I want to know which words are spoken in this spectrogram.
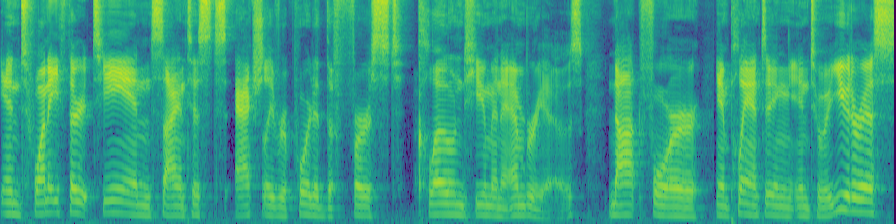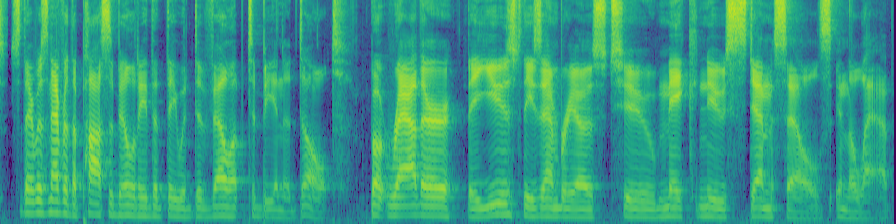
in 2013, scientists actually reported the first cloned human embryos, not for implanting into a uterus, so there was never the possibility that they would develop to be an adult. But rather, they used these embryos to make new stem cells in the lab.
